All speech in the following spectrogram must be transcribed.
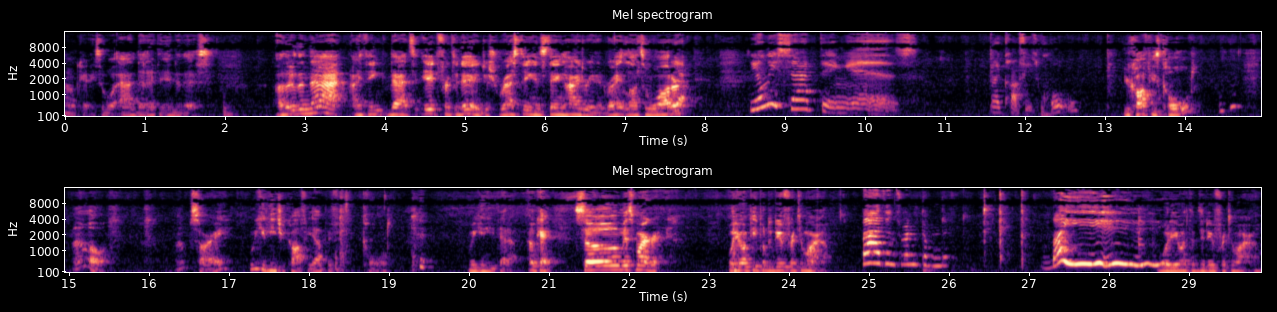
Okay, so we'll add that at the end of this. Other than that, I think that's it for today. Just resting and staying hydrated, right? Lots of water. Yeah. The only sad thing is my coffee's cold. Your coffee's cold? Mhm. Oh, I'm sorry. We can heat your coffee up if it's cold. we can heat that up. Okay, so Miss Margaret, what do you want people to do for tomorrow? Bye. Thanks for coming. Bye. What do you want them to do for tomorrow?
